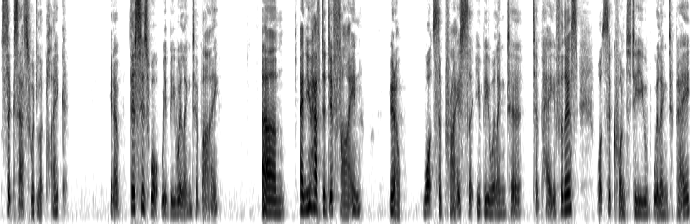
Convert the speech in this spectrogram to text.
success would look like you know, this is what we'd be willing to buy. Um, and you have to define, you know, what's the price that you'd be willing to to pay for this? What's the quantity you're willing to pay?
